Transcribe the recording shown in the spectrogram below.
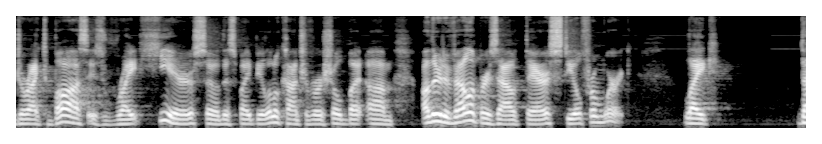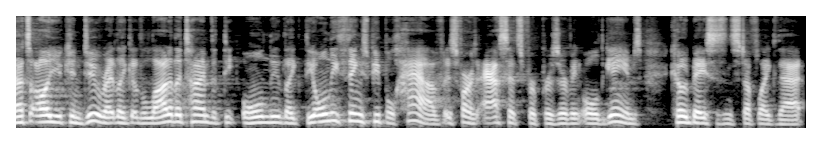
direct boss is right here. So this might be a little controversial, but um, other developers out there steal from work. Like that's all you can do, right? Like a lot of the time that the only like the only things people have as far as assets for preserving old games, code bases and stuff like that,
